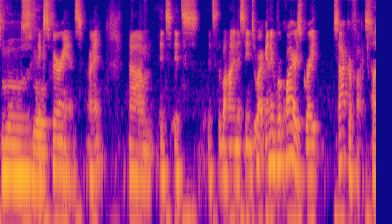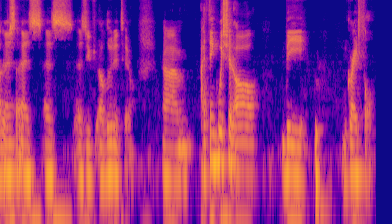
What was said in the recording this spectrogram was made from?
smooth, Smooth. experience, right? Um, it's it's it's the behind the scenes work, and it requires great sacrifice, 100%. as as as you've alluded to. Um, I think we should all be grateful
